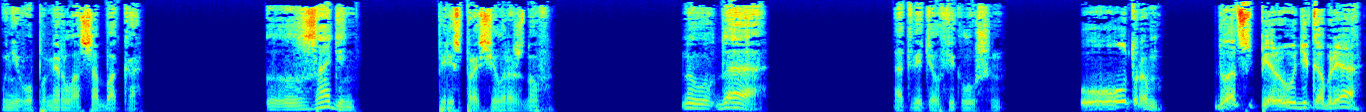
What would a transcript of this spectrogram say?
у него померла собака. — За день? — переспросил Рожнов. — Ну, да, — ответил Феклушин. — Утром, 21 декабря,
